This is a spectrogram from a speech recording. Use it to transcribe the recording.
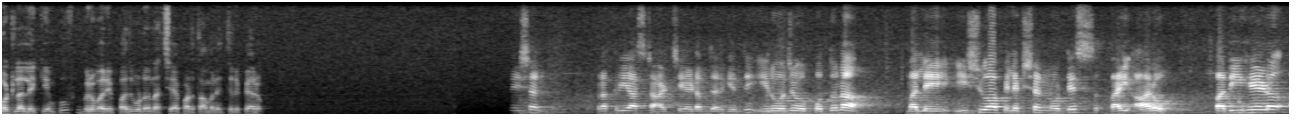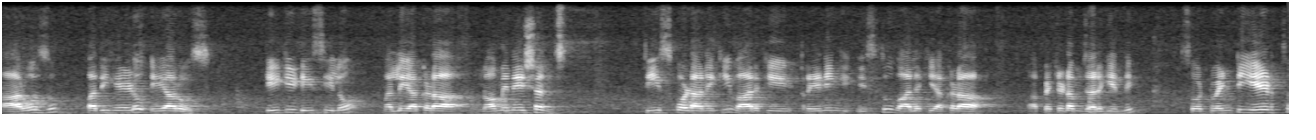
ఓట్ల లెక్కింపు ఫిబ్రవరి పదమూడున చేపడతామని తెలిపారు. ప్రక్రియ స్టార్ట్ చేయడం జరిగింది. ఈరోజు పొద్దున మళ్ళీ issue of election notice by RO పదిహేడు ఆర్ఓస్ పదిహేడు ఏఆర్ఓస్ టీటీడీసీలో మళ్ళీ అక్కడ నామినేషన్స్ తీసుకోవడానికి వారికి ట్రైనింగ్ ఇస్తూ వాళ్ళకి అక్కడ పెట్టడం జరిగింది. So twenty eighth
